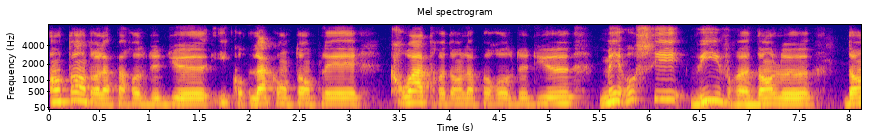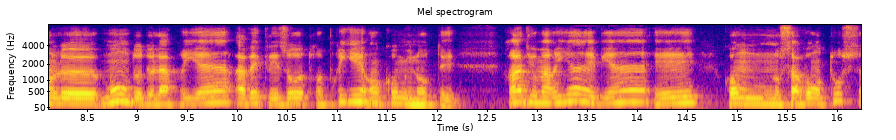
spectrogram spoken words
entendre la parole de Dieu, la contempler, croître dans la parole de Dieu, mais aussi vivre dans le, dans le monde de la prière avec les autres, prier en communauté. Radio Maria, eh bien, est, comme nous savons tous,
